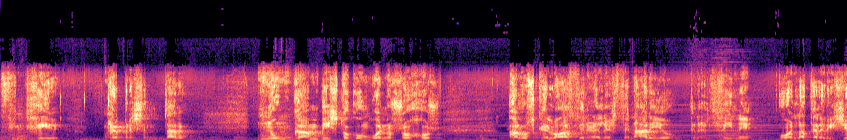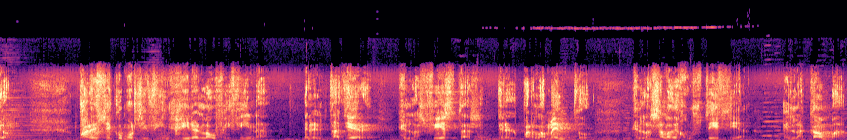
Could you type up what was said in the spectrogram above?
fingir, representar, nunca han visto con buenos ojos a los que lo hacen en el escenario, en el cine o en la televisión. Parece como si fingir en la oficina, en el taller, en las fiestas, en el parlamento, en la sala de justicia, en la cama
